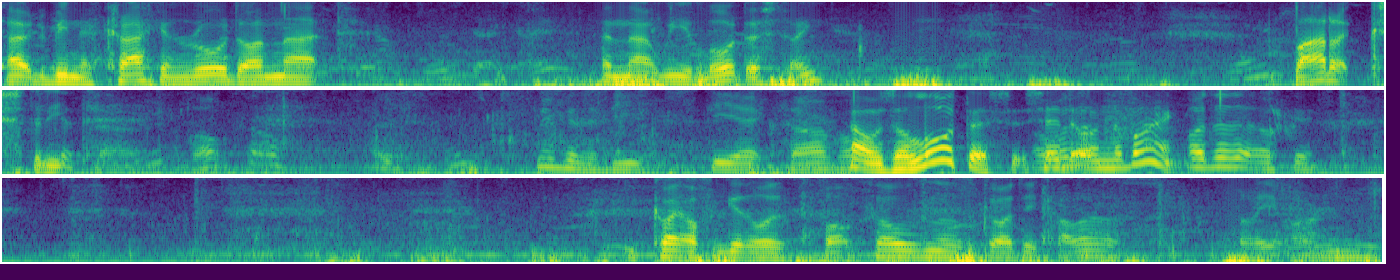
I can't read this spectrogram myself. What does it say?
That would have been a cracking road on that, in that wee Lotus thing. Barrack Street. Maybe the That was a Lotus. It oh, said was it it? on the back. Oh, did it? Okay. You quite often get those foxholes in those gaudy colours. Bright orange.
